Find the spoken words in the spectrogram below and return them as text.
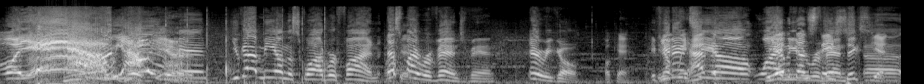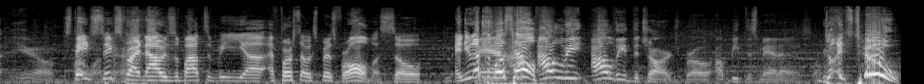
Oh, yeah! We out here! Man, you got me on the squad. We're fine. That's Okay. my revenge, man. There we go. Okay. If know, you, we didn't see haven't- uh, why we haven't needed done revenge, stage six uh, yet. You know, Stage hold on. six right now is about to be uh, a first time experience for all of us. So, and you got Man, the most health. I'll, I'll lead. I'll lead the charge, bro. I'll beat this man ass. Like, it's two.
